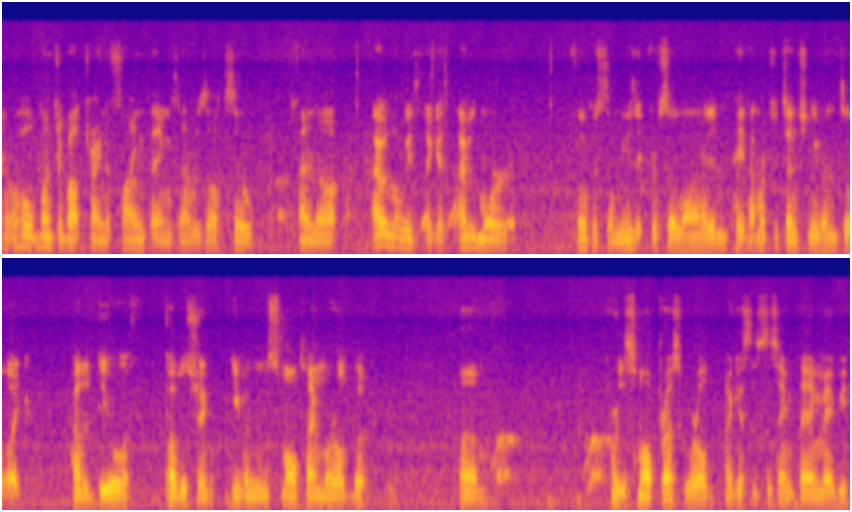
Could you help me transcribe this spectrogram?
a whole bunch about trying to find things. And I was also, I don't know, I was always, I guess, I was more focused on music for so long. I didn't pay that much attention even to like how to deal with publishing, even in the small time world, but um, or the small press world. I guess it's the same thing, maybe.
